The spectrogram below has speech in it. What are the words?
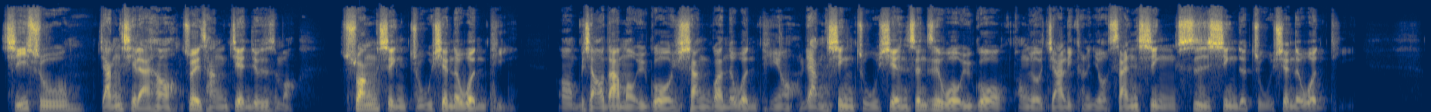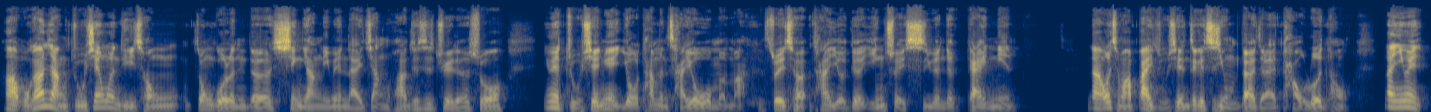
习俗讲起来哈，最常见就是什么双姓祖先的问题哦。不晓得大家有没有遇过相关的问题哦？两姓祖先，甚至我有遇过朋友家里可能有三姓、四姓的祖先的问题啊，我刚刚讲祖先问题，从中国人的信仰里面来讲的话，就是觉得说，因为祖先，因为有他们才有我们嘛，所以说他有一个饮水思源的概念。那为什么要拜祖先这个事情，我们待会再来讨论吼。那因为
